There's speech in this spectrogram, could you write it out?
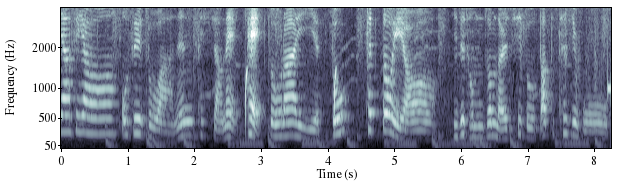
안녕하세요. 옷을 좋아하는 패션의 패, 또라이의 또, 패또예요. 이제 점점 날씨도 따뜻해지고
